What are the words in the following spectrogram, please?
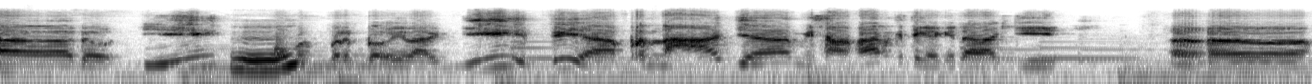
uh, doi hmm? momen berdoi lagi itu ya pernah aja misalkan ketika kita lagi uh,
